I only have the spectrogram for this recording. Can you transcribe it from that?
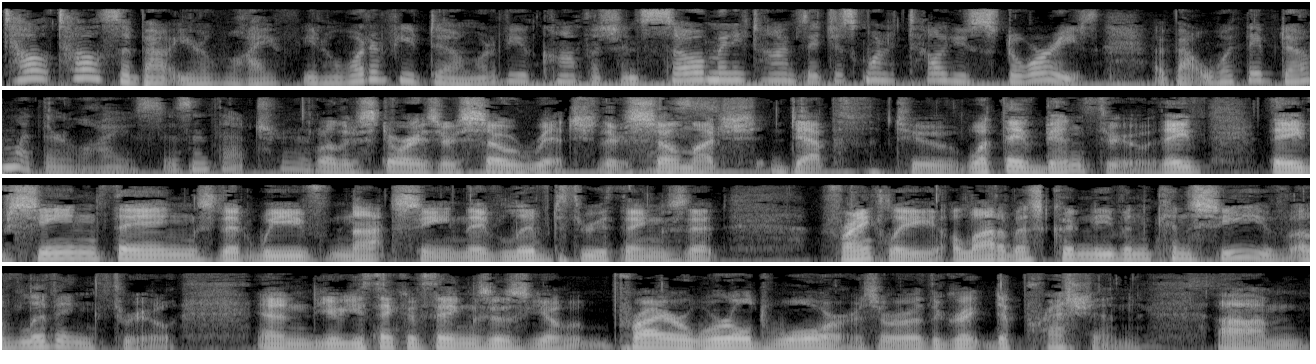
tell tell us about your life. You know, what have you done? What have you accomplished? And so many times they just want to tell you stories about what they've done with their lives. Isn't that true? Well, their stories are so rich. There's yes. so much depth to what they've been through. They've they've seen things that we've not seen. They've lived through things that frankly, a lot of us couldn't even conceive of living through. And you, you think of things as you know, prior world wars or the Great Depression. Um,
